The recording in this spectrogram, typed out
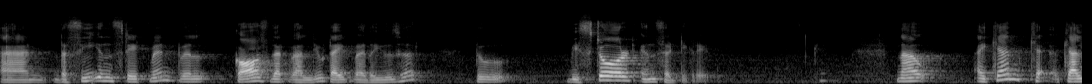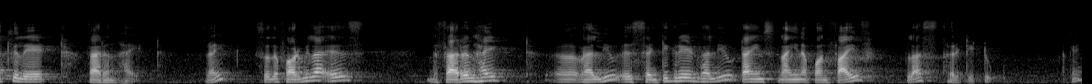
and the cin statement will cause that value typed by the user to be stored in centigrade. Okay. Now I can ca calculate Fahrenheit right. So the formula is the Fahrenheit uh, value is centigrade value times 9 upon 5 plus 32. Okay.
